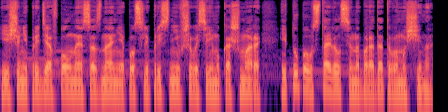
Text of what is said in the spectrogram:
еще не придя в полное сознание после приснившегося ему кошмара, и тупо уставился на бородатого мужчину.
